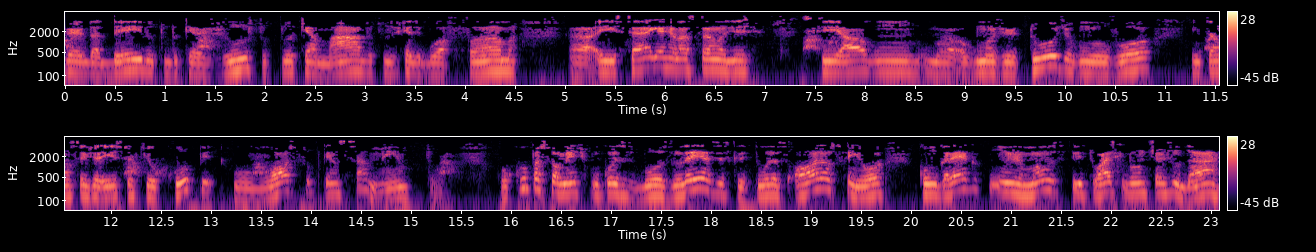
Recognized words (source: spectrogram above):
verdadeiro, tudo que é justo, tudo que é amável, tudo que é de boa fama, uh, e segue a relação, diz, se há algum, uma, alguma virtude, algum louvor, então seja isso que ocupe o vosso pensamento. Ocupa somente com coisas boas, leia as escrituras, ora ao Senhor, congrega com irmãos espirituais que vão te ajudar.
